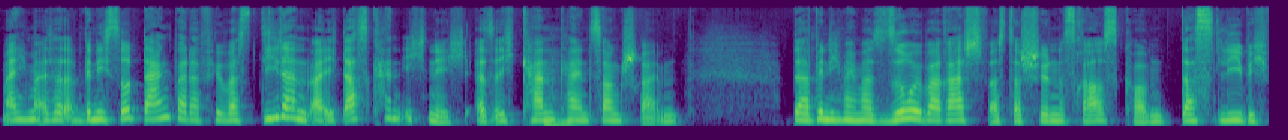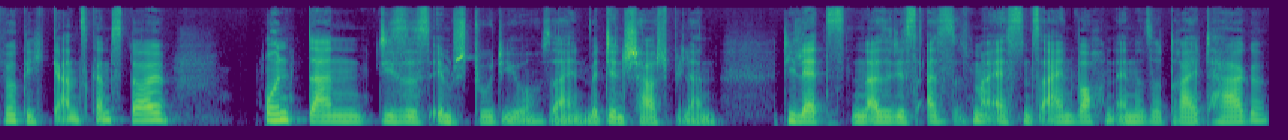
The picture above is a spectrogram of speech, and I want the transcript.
Manchmal bin ich so dankbar dafür, was die dann, weil ich, das kann ich nicht. Also ich kann mhm. keinen Song schreiben. Da bin ich manchmal so überrascht, was da Schönes rauskommt. Das liebe ich wirklich ganz, ganz doll. Und dann dieses im Studio sein mit den Schauspielern. Die letzten, also das also ist mal erstens ein Wochenende, so drei Tage.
